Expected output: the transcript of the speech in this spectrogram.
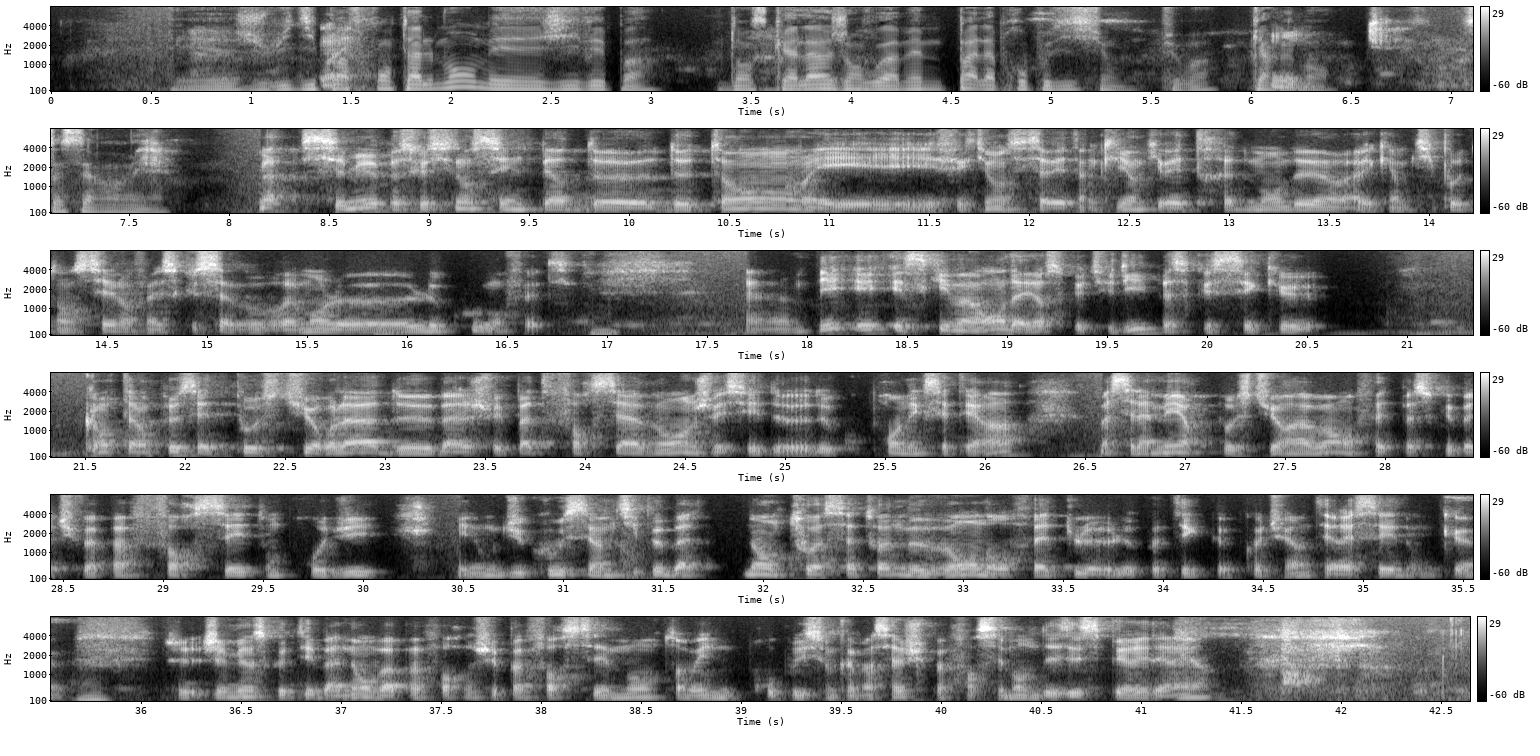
Et je lui dis pas frontalement, mais j'y vais pas. Dans ce cas-là, j'envoie même pas la proposition, tu vois, carrément. Ça sert à rien. Bah, c'est mieux parce que sinon c'est une perte de, temps et effectivement si ça va être un client qui va être très demandeur avec un petit potentiel, enfin est-ce que ça vaut vraiment le, coup en fait? Mm. euh, et, et, ce qui est marrant d'ailleurs ce que tu dis parce que c'est que quand tu as un peu cette posture-là de bah, je vais pas te forcer à vendre, je vais essayer de, de comprendre, etc., bah, c'est la meilleure posture à avoir en fait, parce que bah, tu vas pas forcer ton produit. Et donc du coup, c'est un petit peu, bah, non, toi, c'est à toi de me vendre en fait le, le côté que quoi tu es intéressé. Donc euh, j'aime bien ce côté, bah non, on va pas for je vais pas forcément t'envoyer une proposition commerciale, je suis pas forcément désespéré derrière.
